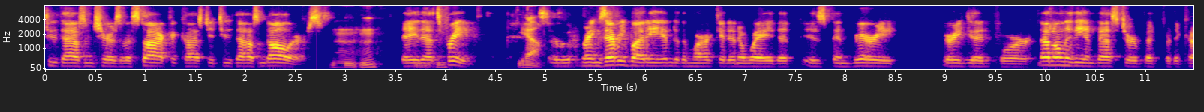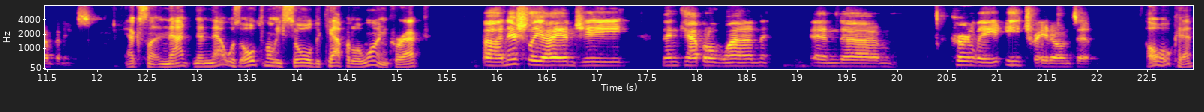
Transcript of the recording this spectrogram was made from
2000 shares of a stock it cost you $2000. Mm-hmm. today mm-hmm. that's free. Yeah. So it brings everybody into the market in a way that has been very very good for not only the investor but for the companies. Excellent. And that and that was ultimately sold to capital one correct uh, initially ING, then Capital One, and um, currently E Trade owns it. Oh, okay.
